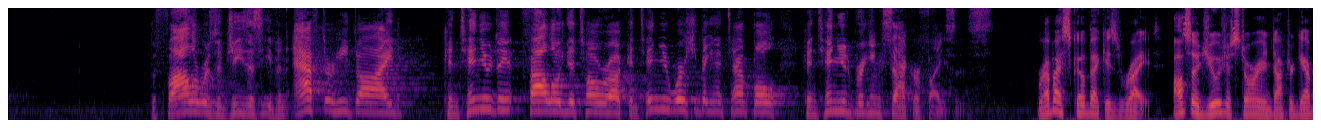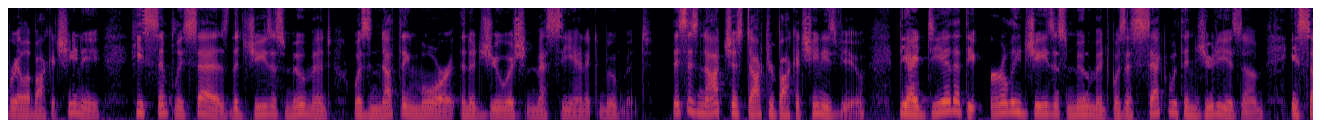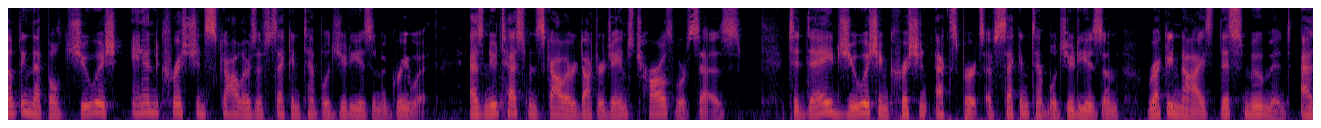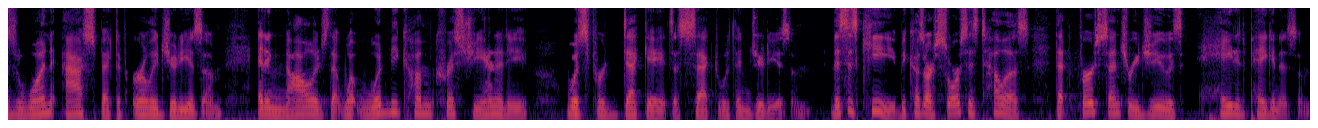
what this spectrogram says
The followers of Jesus, even after he died, continued following the Torah, continued worshiping in the temple, continued bringing sacrifices. Rabbi Skobac is right. Also, Jewish historian Dr. Gabriele Boccaccini, he simply says the Jesus movement was nothing more than a Jewish messianic movement. This is not just Dr. Boccaccini's view. The idea that the early Jesus movement was a sect within Judaism is something that both Jewish and Christian scholars of Second Temple Judaism agree with. As New Testament scholar Dr. James Charlesworth says, Today, Jewish and Christian experts of Second Temple Judaism recognize this movement as one aspect of early Judaism and acknowledge that what would become Christianity was for decades a sect within Judaism. This is key because our sources tell us that first century Jews hated paganism.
